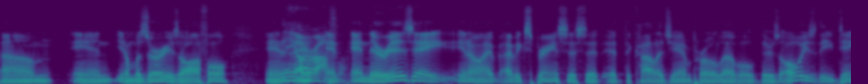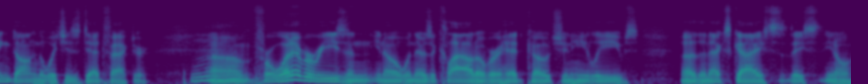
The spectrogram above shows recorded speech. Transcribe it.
Um, and you know, Missouri is awful. And They are and- awful. And, and there is a, you know, I've, I've experienced this at, at the college and pro level. There's always the ding dong, the witch is dead factor. Mm-hmm. Um, for whatever reason, you know, when there's a cloud over a head coach and he leaves, uh, the next guy, they, you know,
